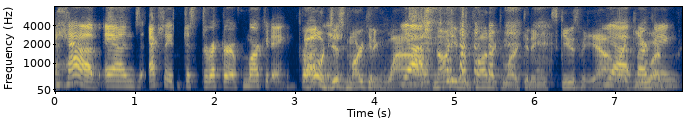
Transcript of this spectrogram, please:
I have, and actually, just director of marketing. Oh, broadly. Oh, just marketing! Wow, yeah. not even product marketing. Excuse me. Yeah, yeah like you are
